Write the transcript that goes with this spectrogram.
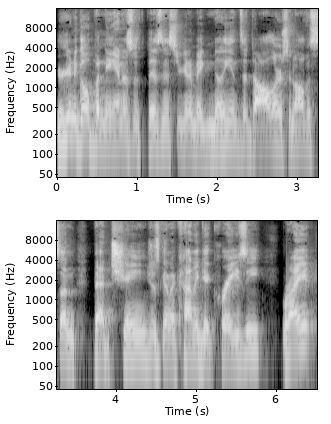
You're going to go bananas with business. You're going to make millions of dollars and all of a sudden that change is going to kind of get crazy right?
